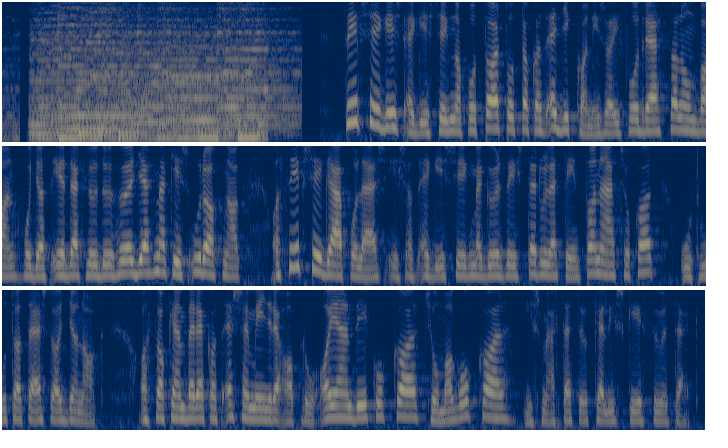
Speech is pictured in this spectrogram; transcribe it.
Szépség és egészségnapot tartottak az egyik kanizsai fodrászszalomban, hogy az érdeklődő hölgyeknek és uraknak a szépségápolás és az egészségmegőrzés területén tanácsokat, útmutatást adjanak. A szakemberek az eseményre apró ajándékokkal, csomagokkal, ismertetőkkel is készültek.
